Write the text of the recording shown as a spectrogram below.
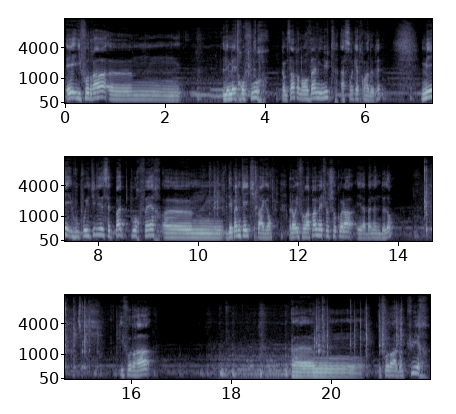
Et il faudra les mettre au four comme ça pendant 20 minutes à 180 degrés. Mais vous pouvez utiliser cette pâte pour faire euh, des pancakes par exemple. Alors il faudra pas mettre le chocolat et la banane dedans. Il faudra euh, il faudra donc cuire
